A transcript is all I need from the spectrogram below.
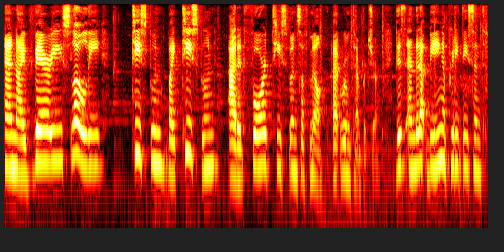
and I very slowly, teaspoon by teaspoon, added four teaspoons of milk at room temperature. This ended up being a pretty decent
